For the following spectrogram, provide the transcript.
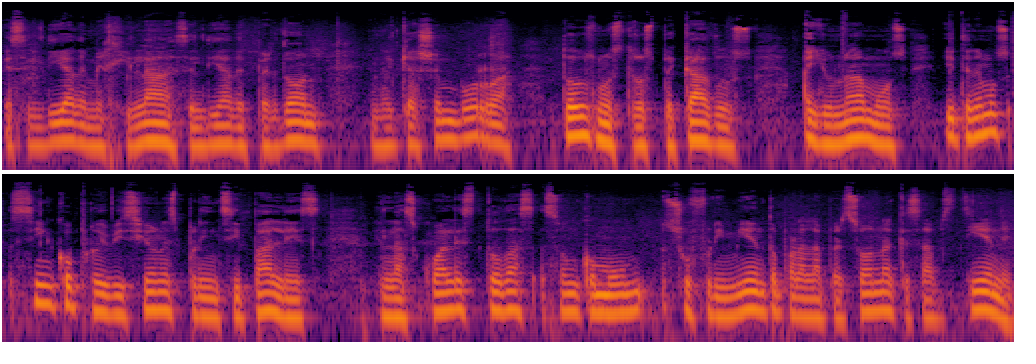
es el día de Mejilá, es el día de perdón, en el que Hashem borra todos nuestros pecados, ayunamos y tenemos cinco prohibiciones principales en las cuales todas son como un sufrimiento para la persona que se abstiene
